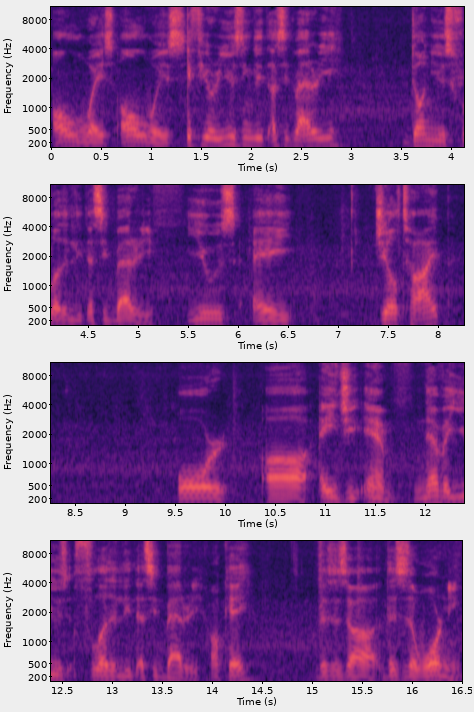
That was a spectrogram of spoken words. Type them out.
always always if you're using lead acid battery don't use flooded lead acid battery. Use a gel type or uh, AGM never use flooded lead acid battery okay? This is a this is a warning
